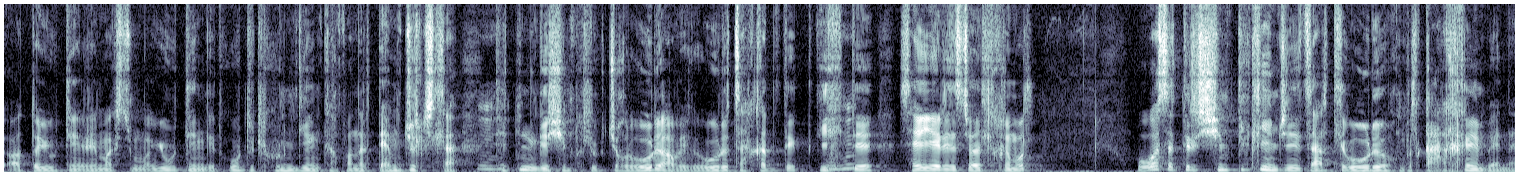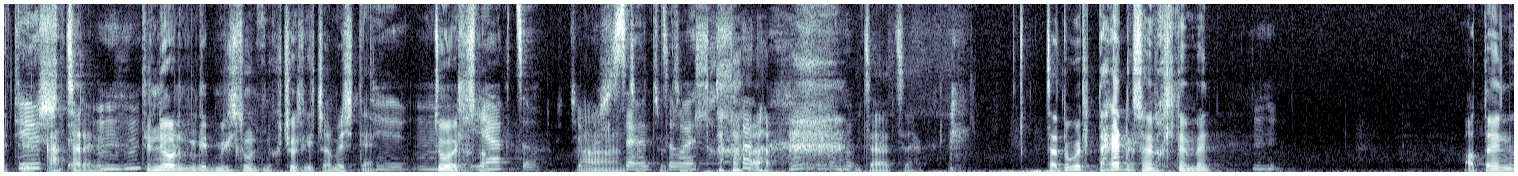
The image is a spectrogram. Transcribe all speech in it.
одоо юу гэдэг Remax юм юу гэдэг ингээд гүйдэл хөрөнгийн компаниар дамжуулчлаа. Тэд нь ингээд шимтгэлж жоохоор өөрөө авъя өөрөө зархад гэдэг. Гэхдээ сая ярианаас ойлгох юм бол угаасаа тэр шимтгэлийн хэмжээний зардлыг өөрөө явах юм бол гарах юм байна тий ганцаараа. Тэрний оронд ингээд мэрэгжлийн хүнд нөхчөөл гэж байгаа юм байна шүү дээ. Зөв ойлгосноо. Яг зөв. Жимэрсэн зөв ойлгосноо. За за. За тэгвэл дахиад нэг сонирхолтой юм байна. Одоо энэ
